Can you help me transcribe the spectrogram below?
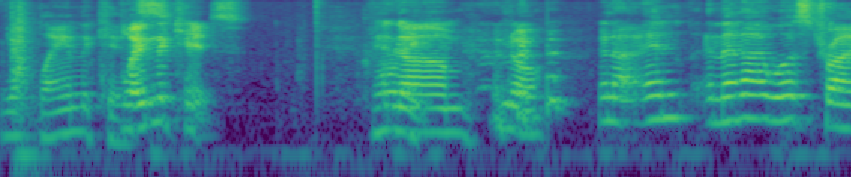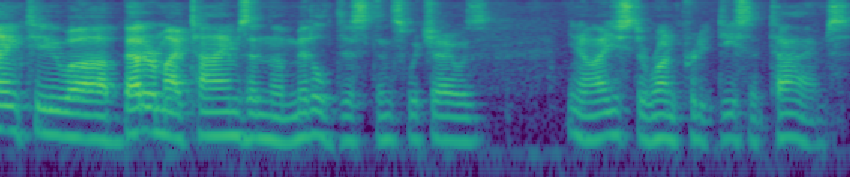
yeah blame the kids Blame the kids. and um you know and I, and and then i was trying to uh, better my times in the middle distance which i was you know i used to run pretty decent times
